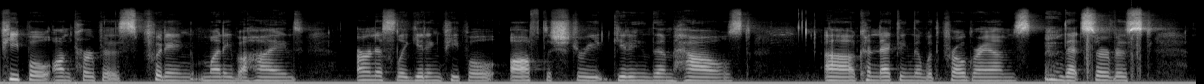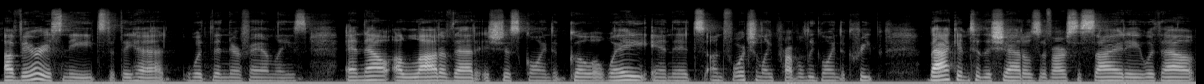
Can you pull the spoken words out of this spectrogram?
people on purpose putting money behind earnestly getting people off the street, getting them housed, uh, connecting them with programs that serviced uh, various needs that they had within their families. And now a lot of that is just going to go away, and it's unfortunately probably going to creep back into the shadows of our society without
